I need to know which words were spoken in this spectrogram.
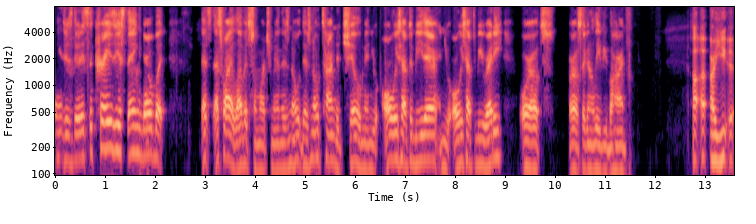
changes, dude. It's the craziest thing, bro. But that's that's why I love it so much, man. There's no there's no time to chill, man. You always have to be there, and you always have to be ready, or else or else they're gonna leave you behind. Uh, uh, are you?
